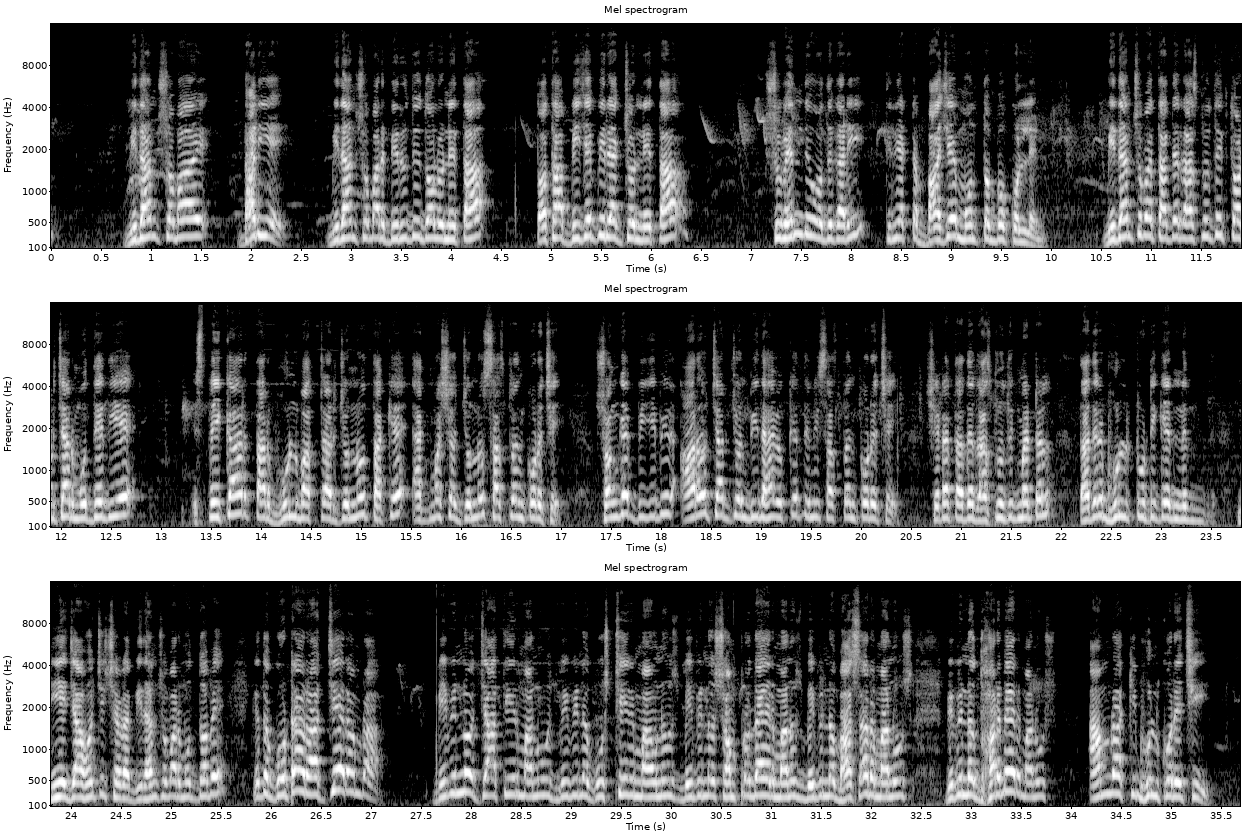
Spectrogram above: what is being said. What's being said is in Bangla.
বিধানসভায় দাঁড়িয়ে বিধানসভার বিরোধী দল নেতা তথা বিজেপির একজন নেতা শুভেন্দু অধিকারী, তিনি একটা বাজে মন্তব্য করলেন। বিধানসভায় তাদের রাজনৈতিক চর্চার মধ্যে দিয়ে স্পিকার তার ভুল বার্তার জন্য তাকে এক মাসের জন্য সাসপেন্ড করেছে। সঙ্গে বিজেপির আরও চারজন বিধায়ককে তিনি সাসপেন্ড করেছে। সেটা তাদের রাজনৈতিক ম্যাটার তাদের ভুল ত্রুটিকে নিয়ে যা হয়েছে সেটা বিধানসভার মধ্যে হবে। কিন্তু গোটা রাজ্যের আমরা বিভিন্ন জাতির মানুষ, বিভিন্ন গোষ্ঠীর মানুষ, বিভিন্ন সম্প্রদায়ের মানুষ, বিভিন্ন ভাষার মানুষ, বিভিন্ন ধর্মের মানুষ, আমরা কি ভুল করেছি?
